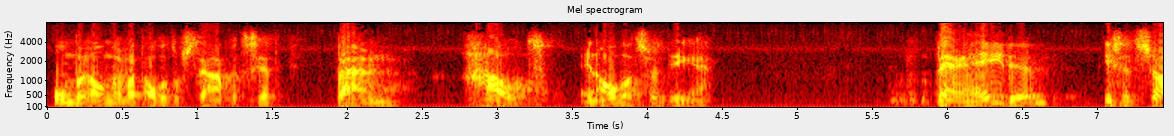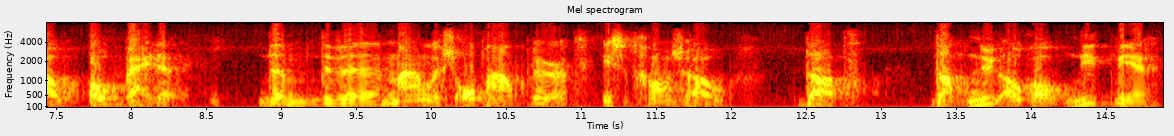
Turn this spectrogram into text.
onder andere wat altijd op straat wordt gezet, puin, hout en al dat soort dingen. Per heden is het zo, ook bij de, de, de maandelijkse ophaalbeurt is het gewoon zo, dat dat nu ook al niet meer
